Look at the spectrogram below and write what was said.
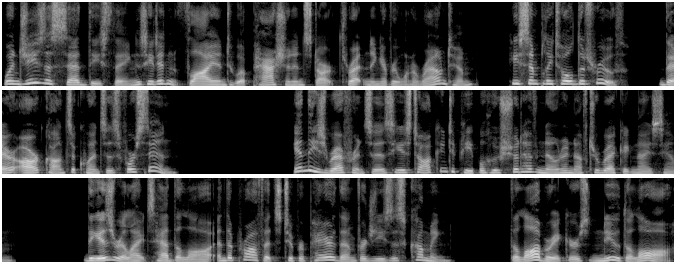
When Jesus said these things, he didn't fly into a passion and start threatening everyone around him. He simply told the truth. There are consequences for sin. In these references, he is talking to people who should have known enough to recognize him. The Israelites had the law and the prophets to prepare them for Jesus' coming. The lawbreakers knew the law.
